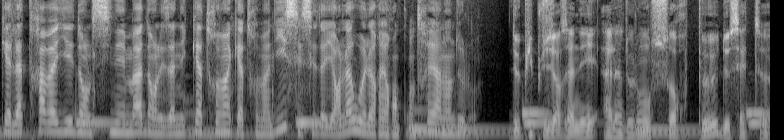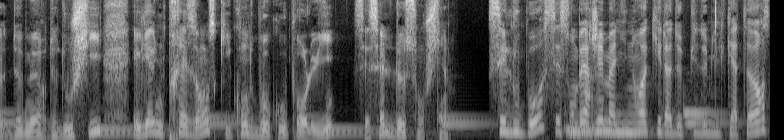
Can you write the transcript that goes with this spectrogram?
qu'elle a travaillé dans le cinéma dans les années 80-90 et c'est d'ailleurs là où elle aurait rencontré Alain Delon. Depuis plusieurs années, Alain Delon sort peu de cette euh, demeure de Douchy et il y a une présence qui compte beaucoup pour lui, c'est celle de son chien. C'est Loubo, c'est son berger malinois qu'il a depuis 2014,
